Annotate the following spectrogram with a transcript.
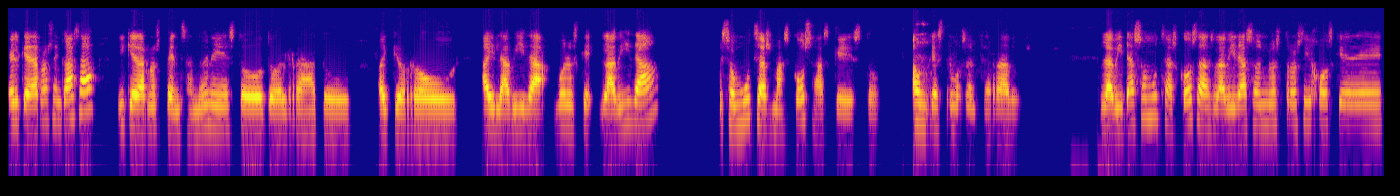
el quedarnos en casa y quedarnos pensando en esto todo el rato, ay, qué horror, ay, la vida. Bueno, es que la vida son muchas más cosas que esto, aunque estemos encerrados la vida son muchas cosas. La vida son nuestros hijos que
